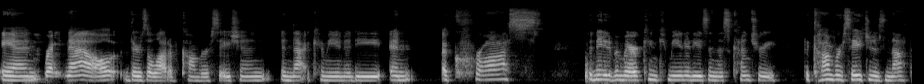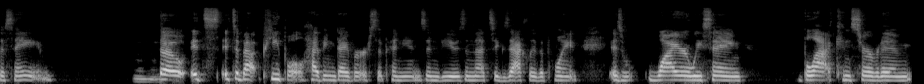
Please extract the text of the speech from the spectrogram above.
And right now there's a lot of conversation in that community and across the Native American communities in this country, the conversation is not the same. Mhm. So it's it's about people having diverse opinions and views, and that's exactly the point. Is why are we saying black conservative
